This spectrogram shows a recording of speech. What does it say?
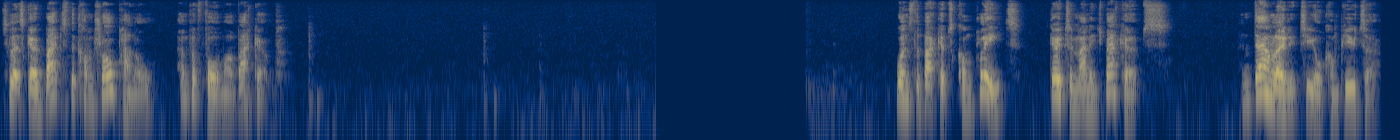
So let's go back to the control panel and perform our backup. Once the backup's complete, go to Manage Backups and download it to your computer.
